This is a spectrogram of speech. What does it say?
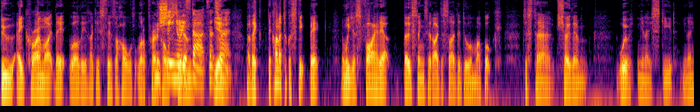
do a crime like that, well, there's I guess there's a whole lot of protocols. Machinery set in. starts, that's yeah. right. But they they kind of took a step back and we just fired out those things that I decided to do in my book, just to show them we're you know scared, you know,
